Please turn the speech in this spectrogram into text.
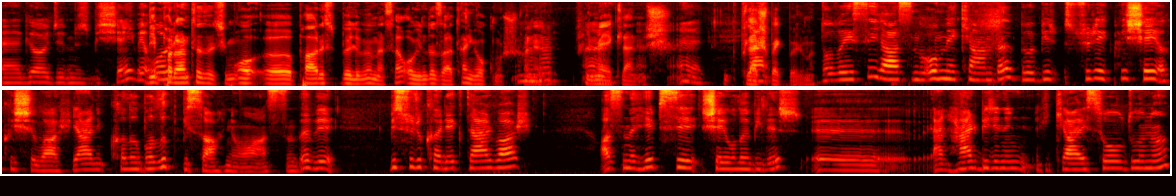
e, gördüğümüz bir şey. Ve bir parantez açayım. O e, Paris bölümü mesela oyunda zaten yokmuş. Hani Hı -hı. filme evet. eklenmiş. Evet. Flashback yani, bölümü. Dolayısıyla aslında o mekanda böyle bir sürekli şey akışı var. Yani kalabalık bir sahne o aslında ve bir sürü karakter var. Aslında hepsi şey olabilir. E, yani her birinin hikayesi olduğunu,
